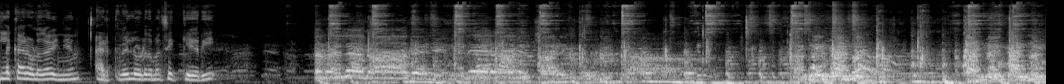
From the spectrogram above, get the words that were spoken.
വീട്ടിലെ കരോൾ കഴിഞ്ഞ് അടുത്ത വീട്ടിലോട്ട് നമ്മൾ ചെക്ക് കയറി കണ്ണും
